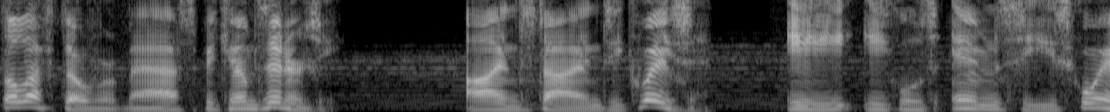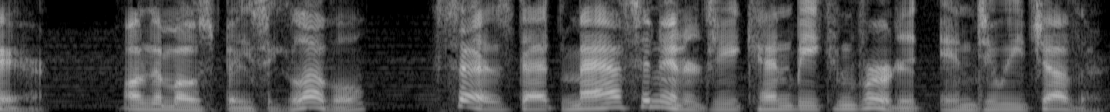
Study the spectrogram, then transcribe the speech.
The leftover mass becomes energy. Einstein's equation, E equals mc squared, on the most basic level, says that mass and energy can be converted into each other,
